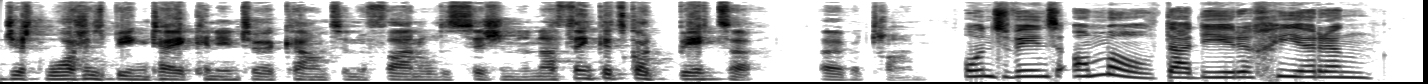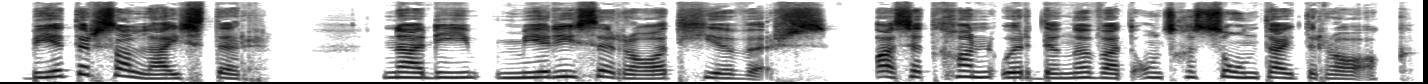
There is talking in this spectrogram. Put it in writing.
just what is being taken into account in a final decision and I think it's got better over time. Ons wens almal dat die regering beter sal luister na die mediese raadgewers as dit gaan oor dinge wat ons gesondheid raak,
